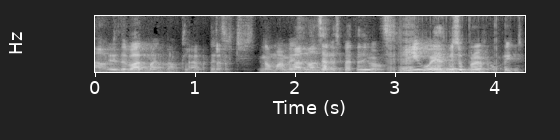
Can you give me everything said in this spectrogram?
Ah, Es de Batman. No, claro, claro. No mames. Batman se respeta, digo. Sí, güey. Es mi super favorito.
